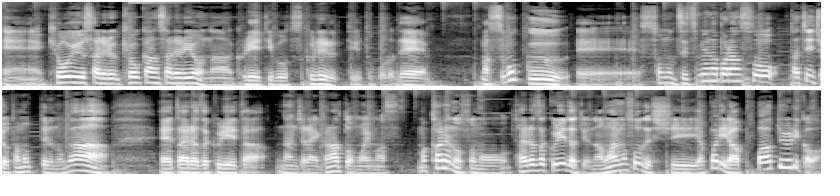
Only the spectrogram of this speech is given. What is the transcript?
えー、共有される、共感されるようなクリエイティブを作れるっていうところで、まあ、すごく、えー、その絶妙なバランスを、立ち位置を保ってるのが、えー、タイラ・ザ・クリエイターなんじゃないかなと思います。まあ、彼のその、タイラ・ザ・クリエイターっていう名前もそうですし、やっぱりラッパーというよりかは、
